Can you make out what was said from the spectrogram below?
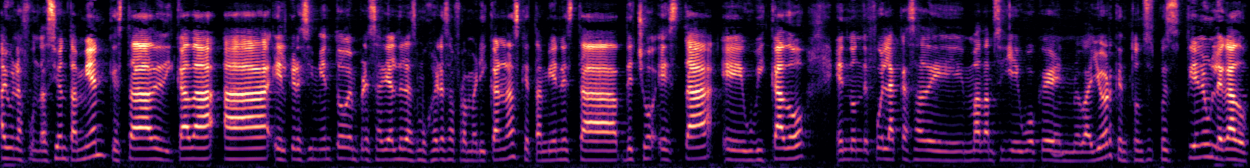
Hay una fundación también que está dedicada a el crecimiento empresarial de las mujeres afroamericanas, que también está, de hecho, está eh, ubicado en donde fue la casa de Madame C.J. Walker en Nueva York. Entonces, pues tiene un legado.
